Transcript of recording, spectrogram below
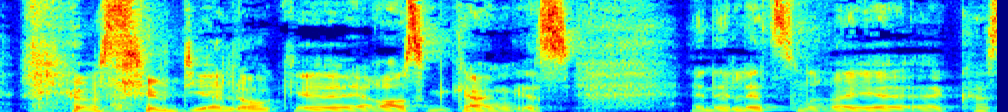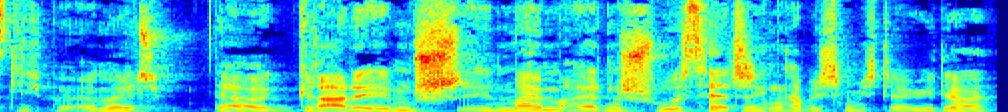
wie aus dem Dialog äh, herausgegangen ist, in der letzten Reihe äh, köstlich beömmelt. Da gerade im in meinem alten Schulsetting habe ich mich da wieder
